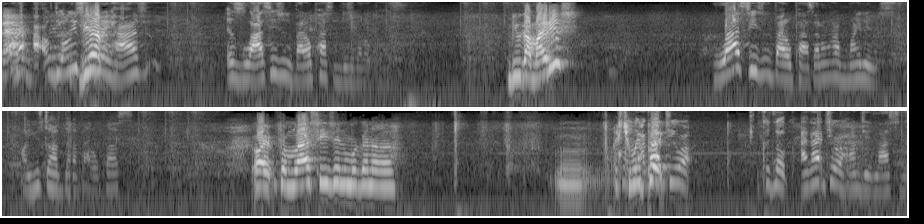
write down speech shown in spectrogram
I, the only thing have- I have is last season's Battle Pass and this Battle Pass. Do you got Midas? Last season's Battle Pass, I don't have Midas. I used to have that Battle Pass. All right, from last season, we're gonna. Mm, should we I put? tier. Cause look, I got tier 100 last season.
